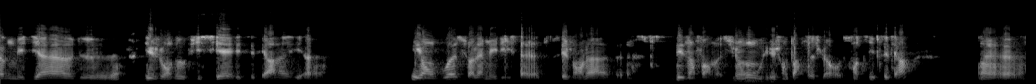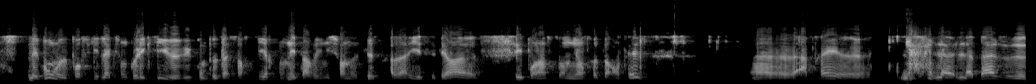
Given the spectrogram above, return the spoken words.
plein de médias, de, des journaux officiels, etc. Et, euh, et envoient sur la mailiste à tous ces gens-là euh, des informations où les gens partagent leurs ressentis, etc. Euh, mais bon, pour ce qui est de l'action collective, vu qu'on ne peut pas sortir, qu'on n'est pas réunis sur notre lieu de travail, etc., c'est pour l'instant mis entre parenthèses. après, la, base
